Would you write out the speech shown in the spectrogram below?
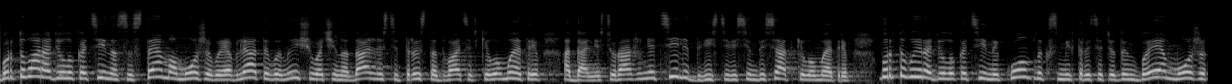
Бортова радіолокаційна система може виявляти винищувачі на дальності 320 кілометрів, а дальність ураження цілі 280 кілометрів. Бортовий радіолокаційний комплекс Міг 31 БМ може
